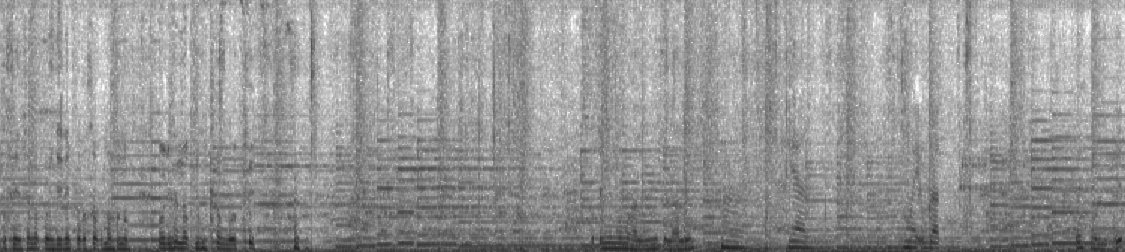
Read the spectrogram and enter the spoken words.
Pasensya na po, hindi din po kasi ako marunong maghanap ng kamote. Sa tingin mo mahal, sa ilalim? Hmm. Yan. May ugat. Eh, maliit.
